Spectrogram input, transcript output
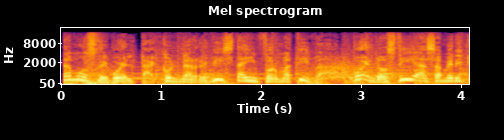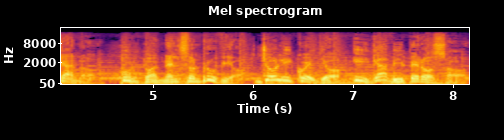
Estamos de vuelta con la revista informativa Buenos Días Americano, junto a Nelson Rubio, Jolly Cuello y Gaby Peroso,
